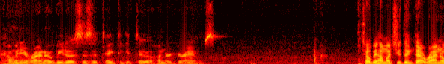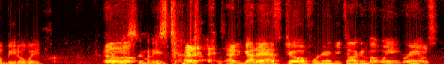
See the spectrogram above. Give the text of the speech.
How many rhino beetles does it take to get to 100 grams? Toby, how much you think that rhino beetle weighed? I don't know. Somebody's done. I, I got to ask Joe if we're going to be talking about weighing grams.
